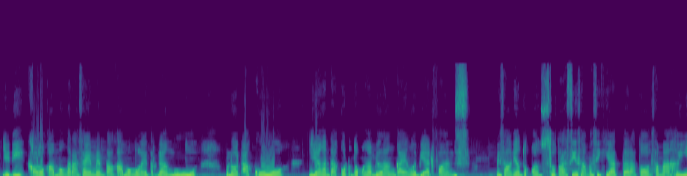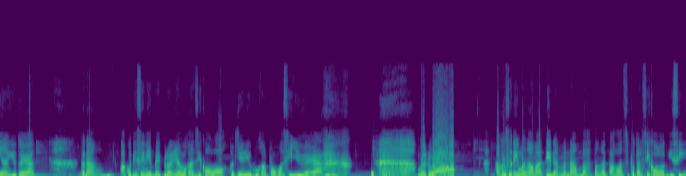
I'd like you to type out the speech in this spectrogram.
Jadi, kalau kamu ngerasain mental kamu mulai terganggu, menurut aku jangan takut untuk mengambil langkah yang lebih advance. Misalnya untuk konsultasi sama psikiater atau sama ahlinya gitu ya. Tenang, aku di sini backgroundnya bukan psikolog, jadi bukan promosi juga ya. But well, aku sering mengamati dan menambah pengetahuan seputar psikologi sih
